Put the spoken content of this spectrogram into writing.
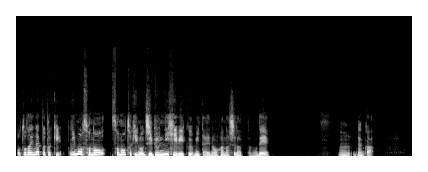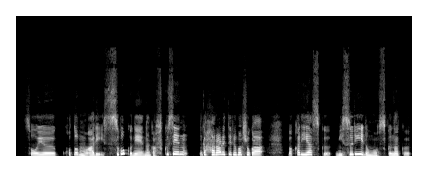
大人になった時にもその、その時の自分に響くみたいなお話だったので、うん、なんか、そういうこともあり、すごくね、なんか伏線が貼られてる場所がわかりやすく、ミスリードも少なく、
